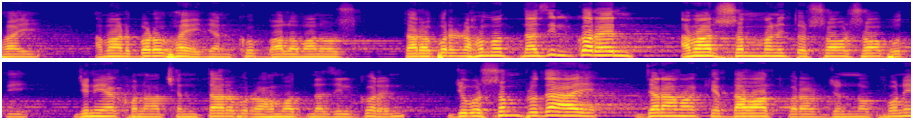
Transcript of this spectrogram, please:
ভাই, আমার বড় ভাই যান খুব ভালো মানুষ, তার উপরে রহমত নাজিল করেন, আমার সম্মানিত সহসভাপতি যিনি এখন আছেন, তার উপর রহমত নাজিল করেন, যুব সম্প্রদায় যারা আমাকে দাওয়াত করার জন্য ফোনে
